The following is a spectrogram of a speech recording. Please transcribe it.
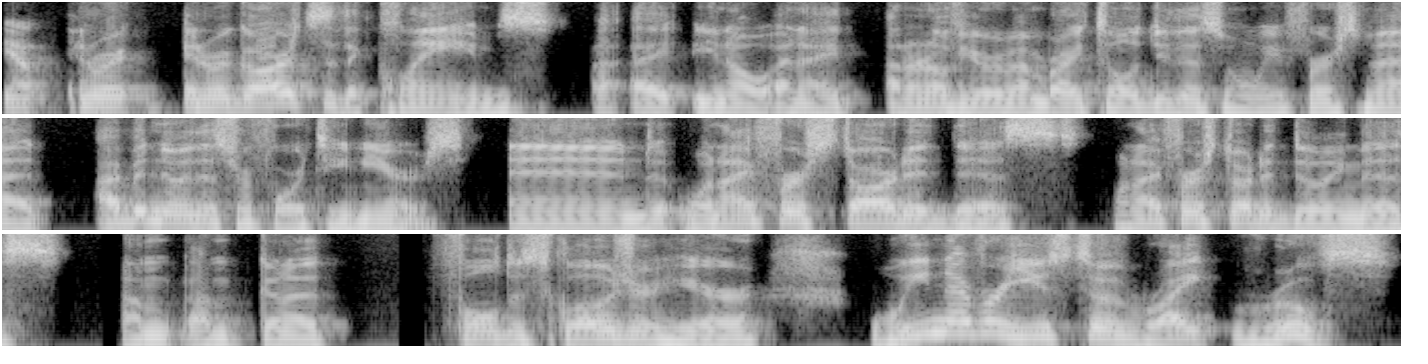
Yep. In, re- in regards to the claims, I, you know, and I, I don't know if you remember, I told you this when we first met. I've been doing this for 14 years. And when I first started this, when I first started doing this, I'm, I'm going to full disclosure here. We never used to write roofs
